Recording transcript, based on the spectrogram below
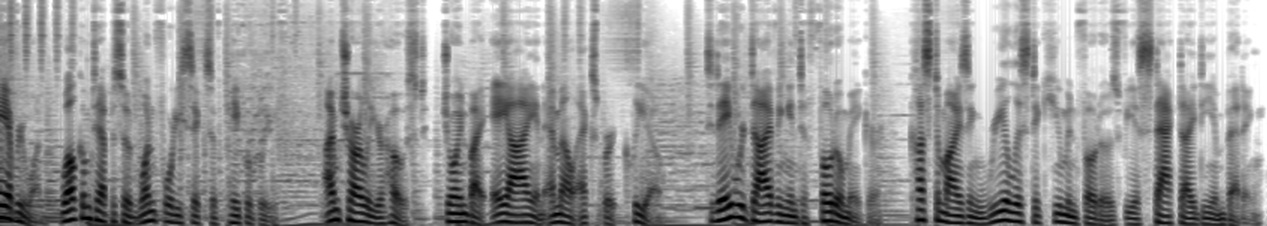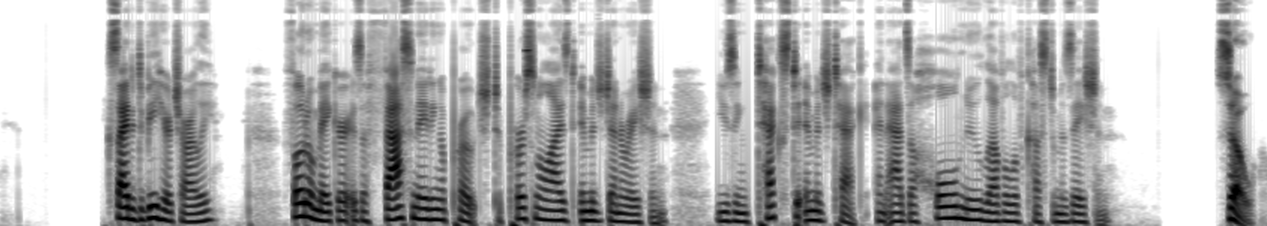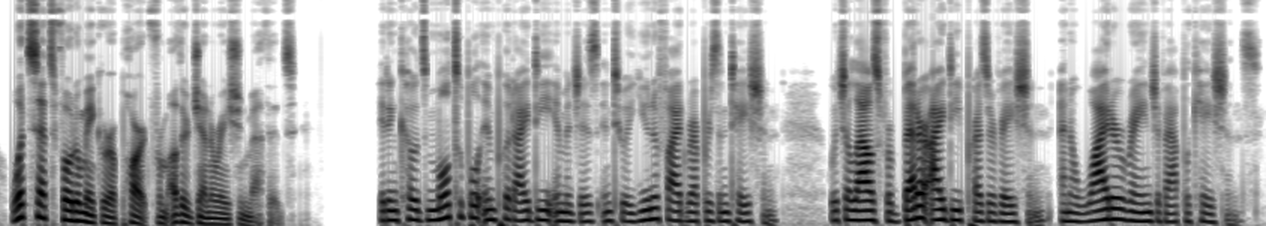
Hey everyone, welcome to episode 146 of Paper Brief. I'm Charlie, your host, joined by AI and ML expert Cleo. Today we're diving into PhotoMaker, customizing realistic human photos via stacked ID embedding. Excited to be here, Charlie. PhotoMaker is a fascinating approach to personalized image generation using text to image tech and adds a whole new level of customization. So, what sets PhotoMaker apart from other generation methods? It encodes multiple input ID images into a unified representation, which allows for better ID preservation and a wider range of applications.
